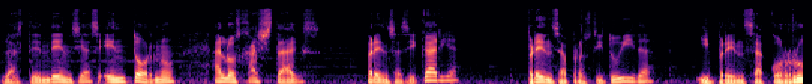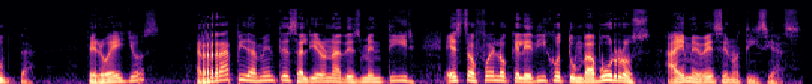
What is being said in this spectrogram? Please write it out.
las tendencias en torno a los hashtags prensa sicaria, prensa prostituida y prensa corrupta. Pero ellos rápidamente salieron a desmentir. Esto fue lo que le dijo Tumbaburros a MBC Noticias.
